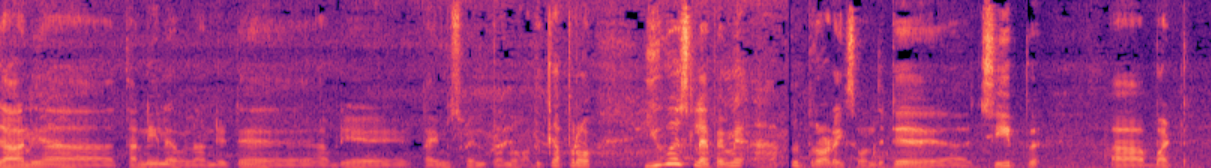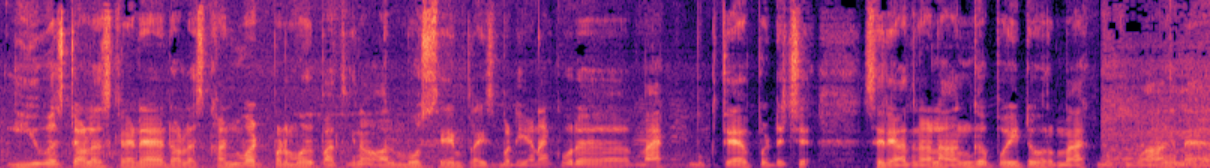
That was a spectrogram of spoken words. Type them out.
ஜாலியாக தண்ணியில் விளாண்டுட்டு அப்படியே டைம் ஸ்பெண்ட் பண்ணோம். அதுக்கப்புறம் யூஎஸில் எப்பயுமே ஆப்பிள் ப்ராடக்ட்ஸ் வந்துட்டு cheap but US dollars Canada dollars convert பண்ணும்போது பார்த்தீங்கன்னா ஆல்மோஸ்ட் சேம் ப்ரைஸ் பட் எனக்கு ஒரு மேக் புக் தேவைப்பட்டுச்சு. சரி அதனால் அங்கே போயிட்டு ஒரு மேக் புக் வாங்கினேன்.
